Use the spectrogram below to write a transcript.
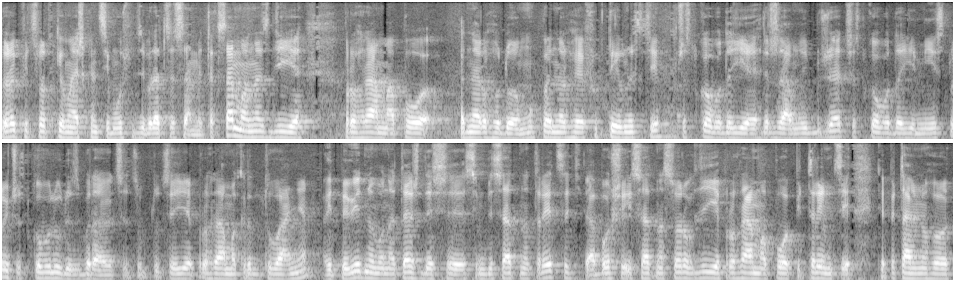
40% мешканці мусять зібратися самі. Так само у нас діє програма по енергодому, по енергоефективності. Частково дає державний бюджет, частково дає місто, і частково люди збираються. Тобто це є програма кредитування. Відповідно, вона теж десь е, 70 на 30 або 60 на 40. Діє програма по підтримці капітального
